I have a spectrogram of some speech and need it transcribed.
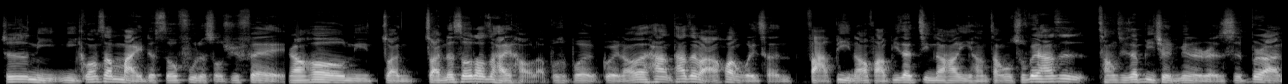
就是你你光是要买的时候付的手续费，然后你转转的时候倒是还好啦，不是不会很贵。然后他他再把它换回成法币，然后法币再进到他银行账户，除非他是长期在币圈里面的人士，不然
